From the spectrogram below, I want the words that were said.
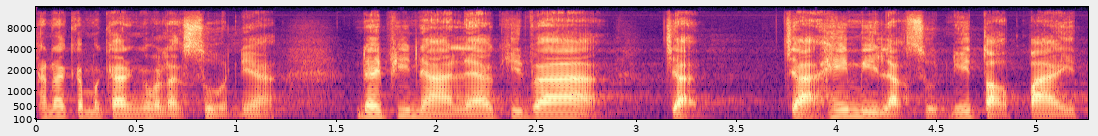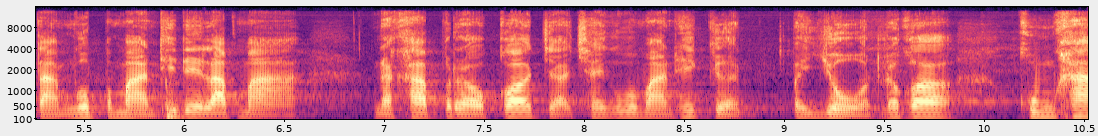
คณะกรรมการกำหนดหลักสูตรเนี่ยได้พิจารณาแล้วคิดว่าจะ จะให้มีหลักสูตรนี้ต่อไปตามงบประมาณที่ได้รับมานะครับ เราก็จะใช้งบประมาณให้เกิดประโยชน์ แล้วก็คุ้มค่า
